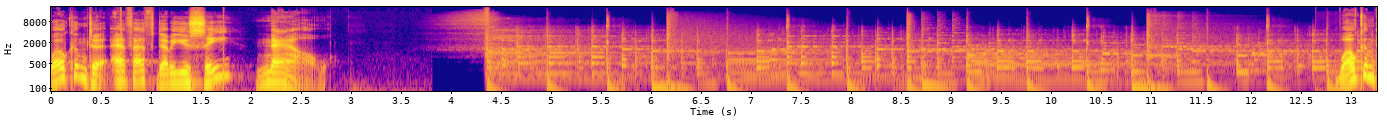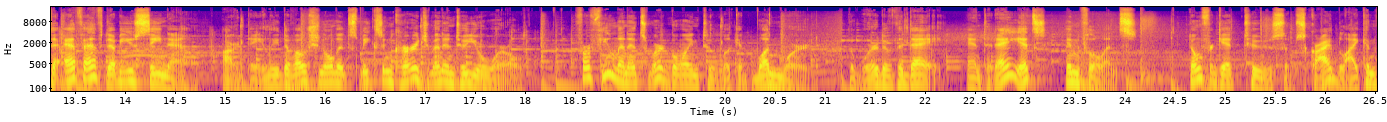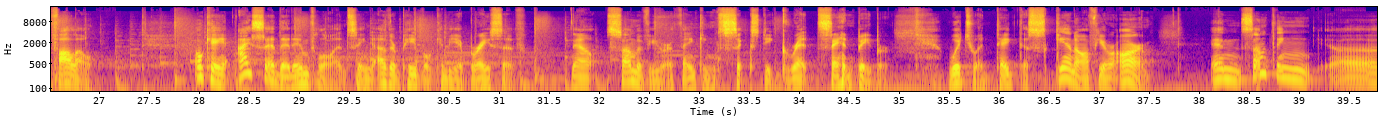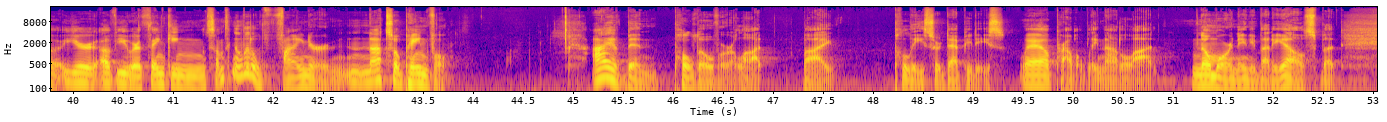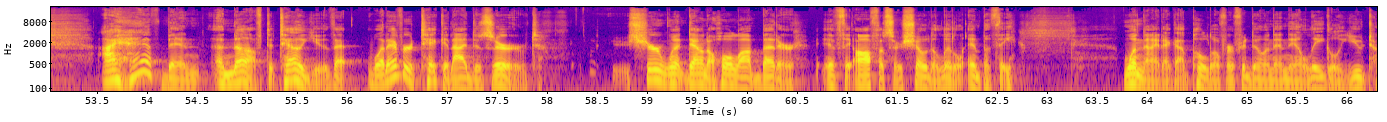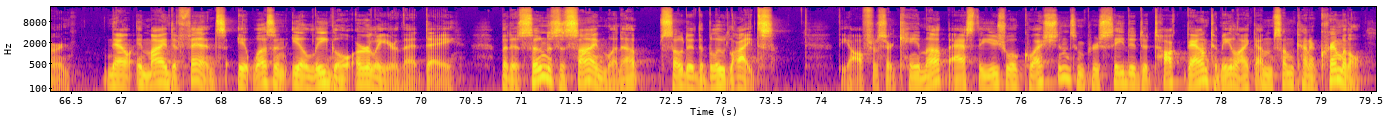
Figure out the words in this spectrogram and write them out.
Welcome to FFWC Now. Welcome to FFWC Now, our daily devotional that speaks encouragement into your world. For a few minutes, we're going to look at one word, the word of the day, and today it's influence. Don't forget to subscribe, like, and follow. Okay, I said that influencing other people can be abrasive. Now, some of you are thinking 60 grit sandpaper, which would take the skin off your arm. And something uh, of you are thinking something a little finer, not so painful. I have been pulled over a lot by police or deputies. Well, probably not a lot. No more than anybody else, but I have been enough to tell you that whatever ticket I deserved sure went down a whole lot better if the officer showed a little empathy. One night I got pulled over for doing an illegal U turn. Now, in my defense, it wasn't illegal earlier that day, but as soon as the sign went up, so did the blue lights. The officer came up, asked the usual questions, and proceeded to talk down to me like I'm some kind of criminal.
